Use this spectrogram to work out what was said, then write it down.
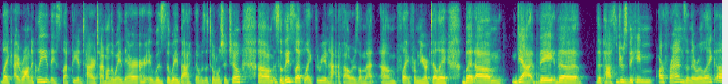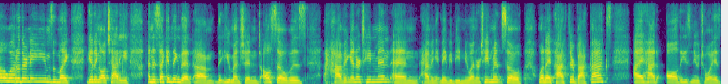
like ironically they slept the entire time on the way there. It was the way back that was a total shit show. Um, so they slept like three and a half hours on that um, flight from new york to la but um, yeah they the the passengers became our friends and they were like oh what are their names? and like getting all chatty. And the second thing that um, that you mentioned also was having entertainment and having it maybe be new entertainment. So when i packed their backpacks i had all these new toys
